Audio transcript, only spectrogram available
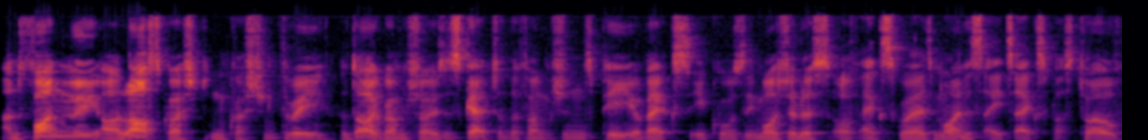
And finally, our last question, question 3, the diagram shows a sketch of the functions p of x equals the modulus of x squared minus 8x plus 12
